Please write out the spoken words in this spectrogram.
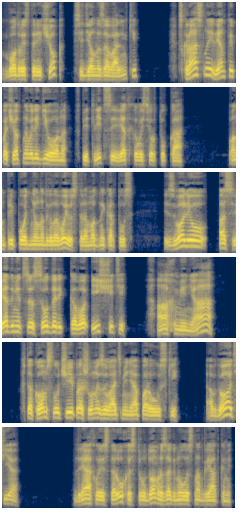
Бодрый старичок сидел на заваленке с красной лентой почетного легиона в петлице ветхого сюртука. Он приподнял над головой старомодный картуз. — Изволю осведомиться, сударь, кого ищете? — Ах, меня! В таком случае прошу называть меня по-русски. Авдотья! Дряхлая старуха с трудом разогнулась над грядками. —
